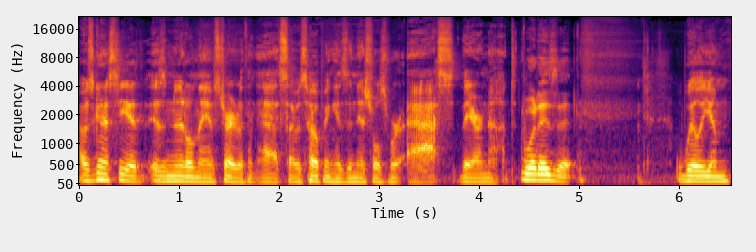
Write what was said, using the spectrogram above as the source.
I was gonna see if his middle name started with an S. I was hoping his initials were ass. They are not. What is it? William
